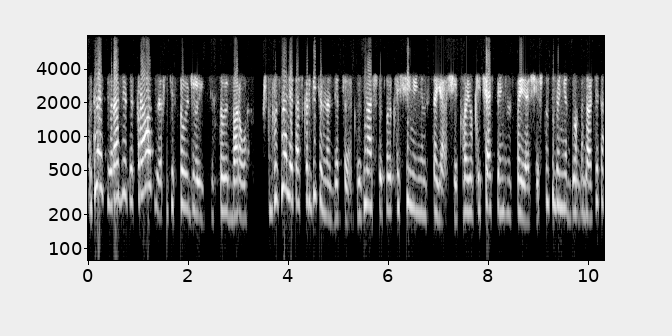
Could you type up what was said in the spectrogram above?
Вы знаете, ради этой фразы, что стоит жить, стоит бороться, чтобы вы знали, это оскорбительно для церкви, знать, что твое крещение не настоящее, твое причастие не настоящее, что у тебя нет благодати. Это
